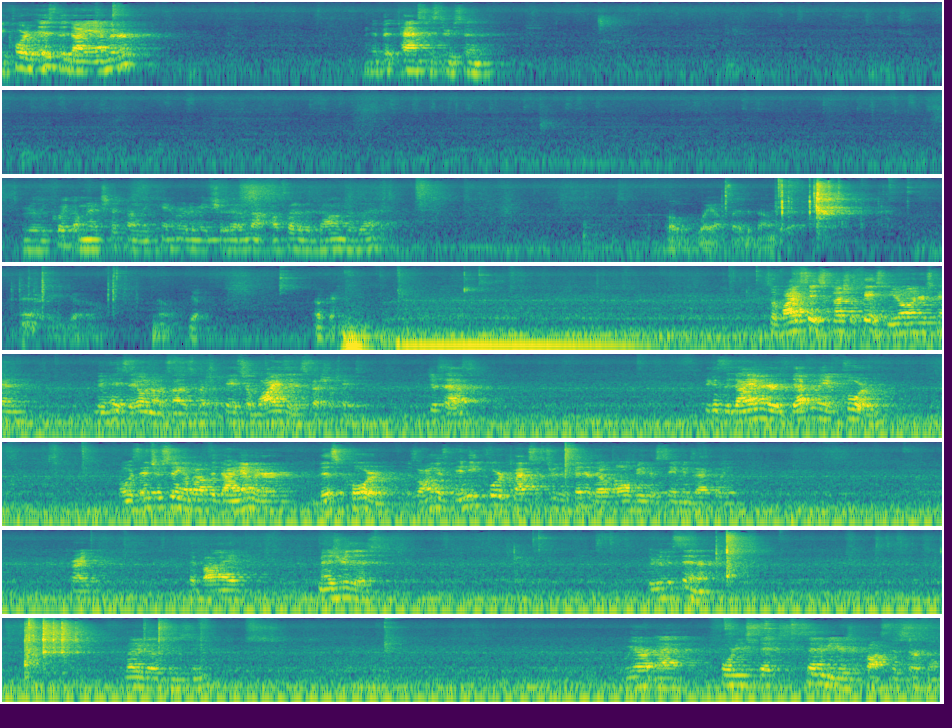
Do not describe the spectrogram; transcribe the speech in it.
a chord is the diameter if it passes through center. Quick, I'm gonna check on the camera to make sure that I'm not outside of the bounds of that. Oh, way outside the bounds of that. There we go. No, yep. Okay. So if I say special case and you don't understand, then hey, say, oh no, it's not a special case, or why is it a special case? Just ask. Because the diameter is definitely a chord. And what's interesting about the diameter, this chord, as long as any chord passes through the center, they'll all be the same exactly. Right? If I measure this through the center, let it go too soon. We are at forty-six centimeters across the circle.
